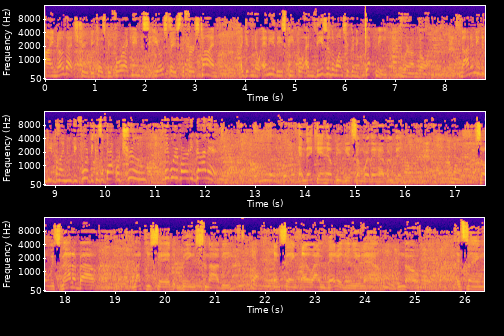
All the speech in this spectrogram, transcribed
I know that's true because before I came to CEO Space the first time, I didn't know any of these people, and these are the ones who are going to get me where I'm going. Not any of the people I knew before, because if that were true, they would have already done it and they can't help you get somewhere they haven't been. No. So it's not about, like you said, being snobby yeah. and saying, "Oh, I'm better than you now." Yeah. No, it's saying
